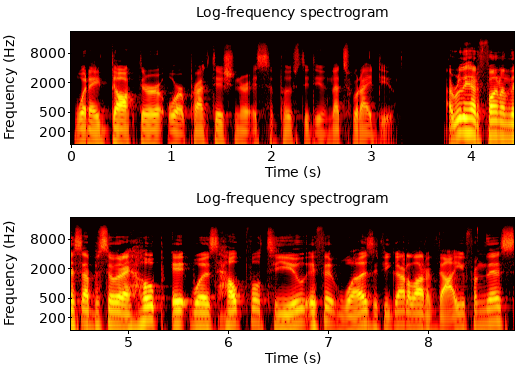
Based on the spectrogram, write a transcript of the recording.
what a doctor or a practitioner is supposed to do. And that's what I do. I really had fun on this episode. I hope it was helpful to you. If it was, if you got a lot of value from this,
